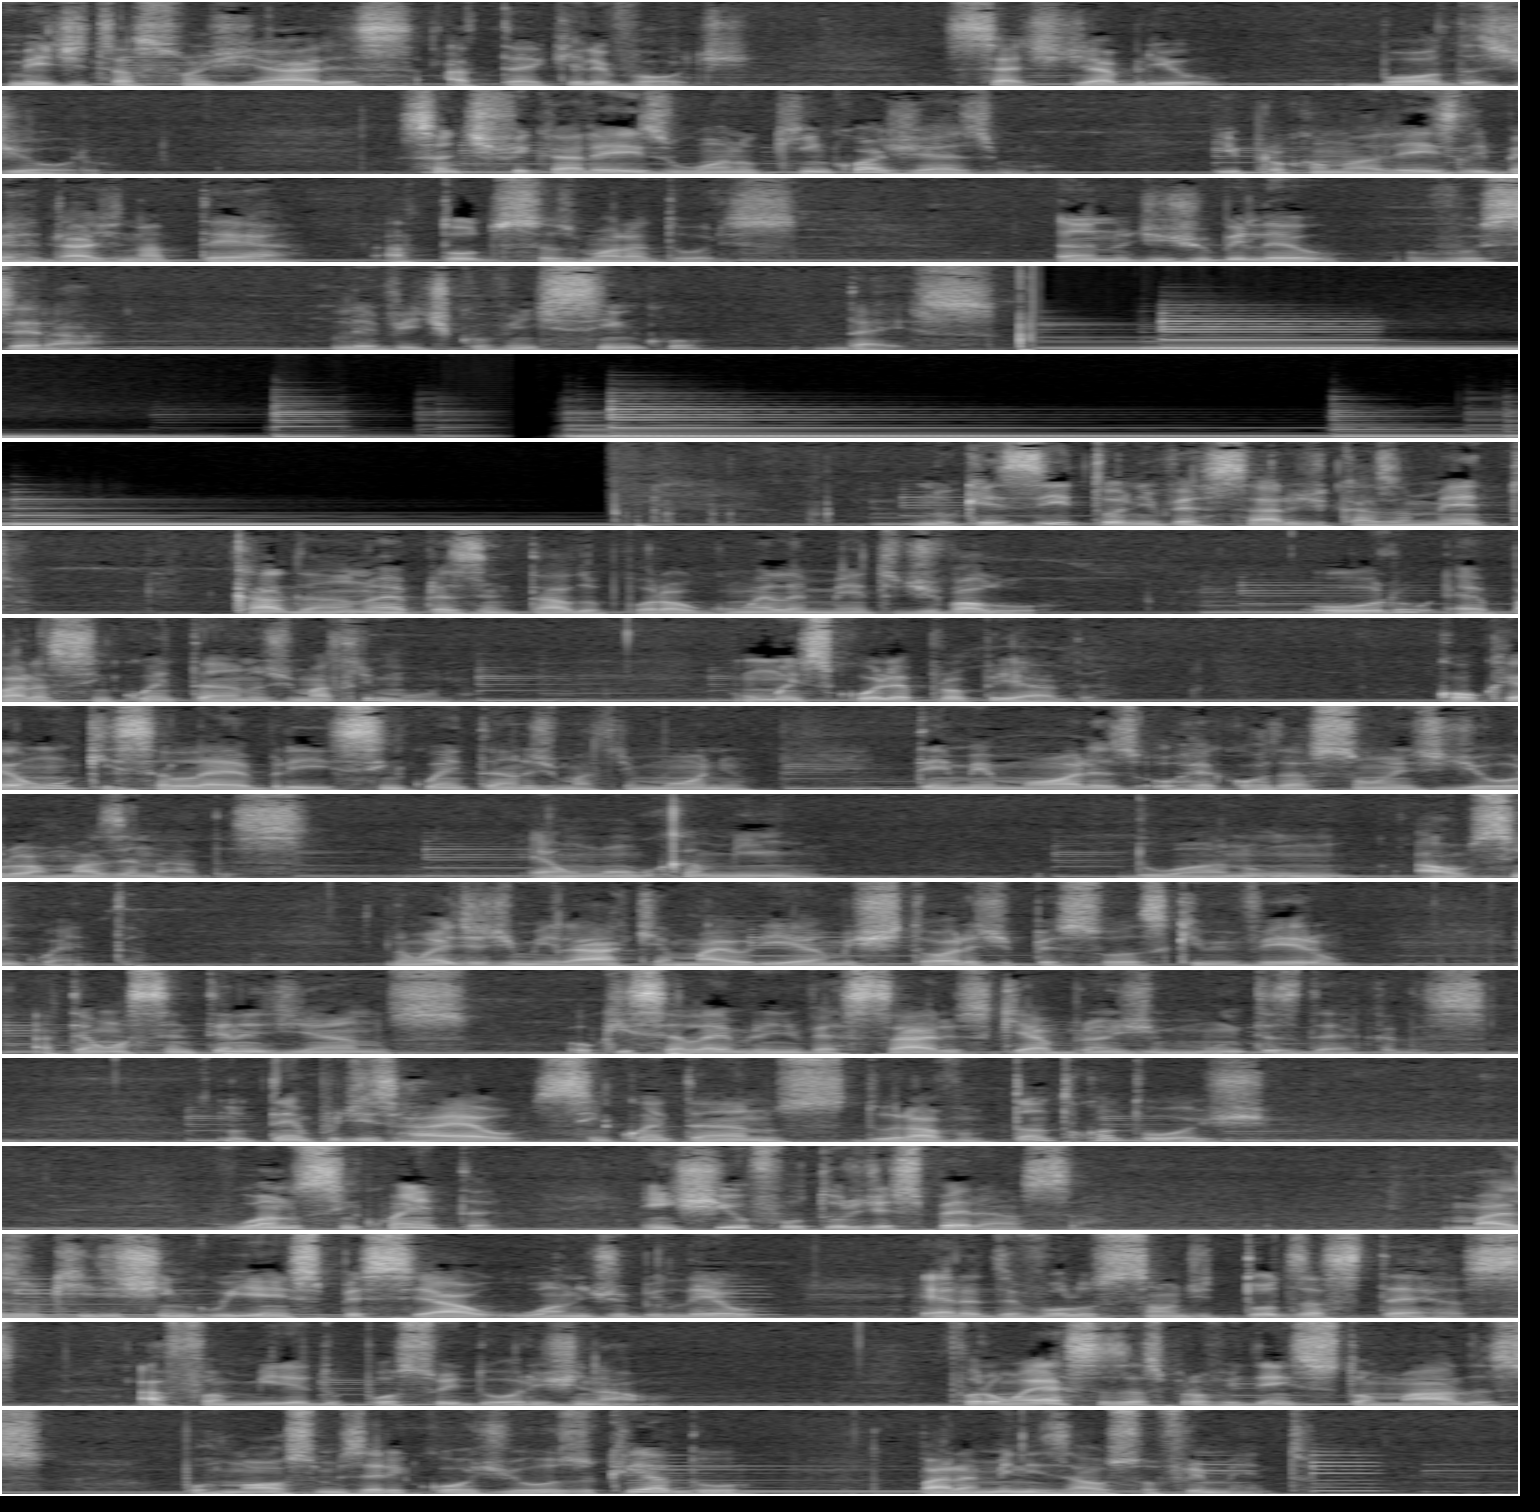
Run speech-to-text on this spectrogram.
Meditações diárias até que ele volte. 7 de abril, bodas de ouro. Santificareis o ano quinquagésimo, e proclamareis liberdade na terra a todos seus moradores. Ano de jubileu vos será. Levítico 25, 10. No quesito aniversário de casamento, cada ano é representado por algum elemento de valor. Ouro é para 50 anos de matrimônio. Uma escolha apropriada. Qualquer um que celebre 50 anos de matrimônio tem memórias ou recordações de ouro armazenadas. É um longo caminho, do ano 1 aos 50. Não é de admirar que a maioria ama histórias de pessoas que viveram até uma centena de anos ou que celebra aniversários que abrangem muitas décadas. No tempo de Israel, 50 anos duravam tanto quanto hoje. O ano 50 enchia o futuro de esperança. Mas o que distinguia em especial o ano de jubileu era a devolução de todas as terras à família do possuidor original. Foram essas as providências tomadas por nosso misericordioso Criador para amenizar o sofrimento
